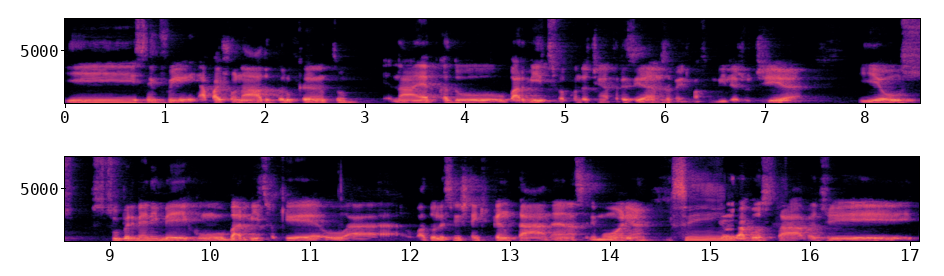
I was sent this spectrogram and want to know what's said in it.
E sempre fui apaixonado pelo canto. Na época do bar mitzvah, quando eu tinha 13 anos, eu venho de uma família judia, e eu super me animei com o bar mitzvah, que o, a, o adolescente tem que cantar, né, na cerimônia. Sim. Eu já gostava de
